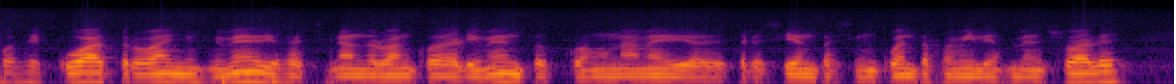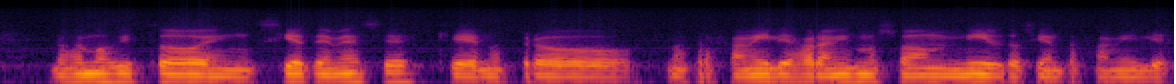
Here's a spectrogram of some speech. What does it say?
después de cuatro años y medio gestionando el Banco de Alimentos con una media de 350 familias mensuales, nos hemos visto en siete meses que nuestro, nuestras familias ahora mismo son 1.200 familias.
